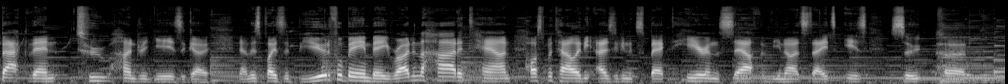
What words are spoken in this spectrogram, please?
back then 200 years ago. Now this place is a beautiful B&B right in the heart of town. Hospitality as you can expect here in the south of the United States is superb.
